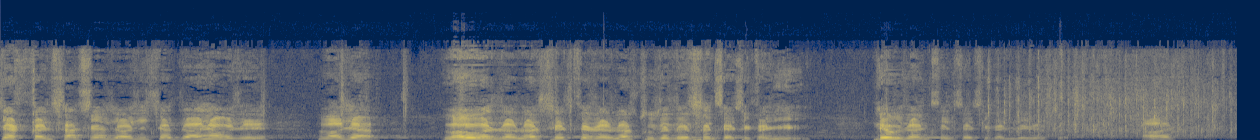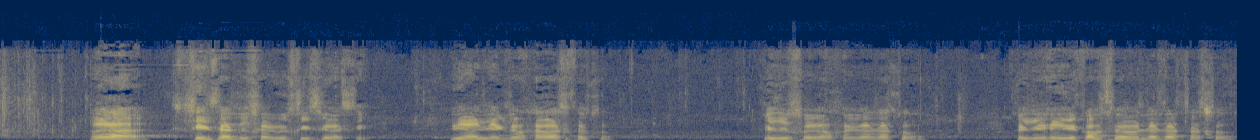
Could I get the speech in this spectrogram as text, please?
त्या कणसाच्या ज्वारीच्या दाण्यामध्ये माझ्या भाऊबंधांना शेतकऱ्यांना तुझं दर्शन त्या ठिकाणी येईल. हे उदाहरण त्यांच्या ठिकाणी दिलं होतं. आज मला चिंता दुसऱ्या गोष्टीची वाटते. मी अनेकदा प्रवास करतो. कधी सोलापूरला जातो. कधी हेलिकॉप्टरवरनं जात असतो.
